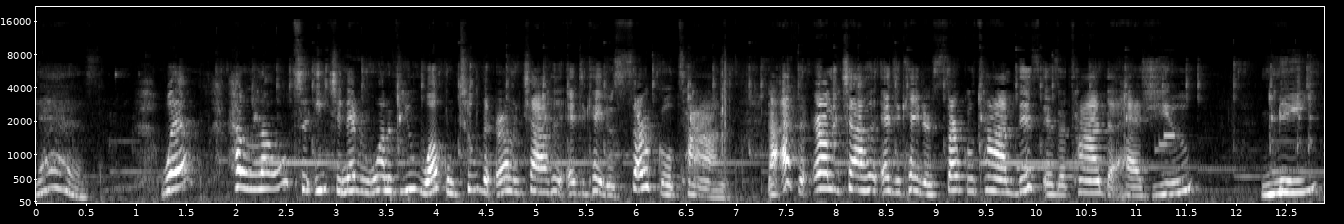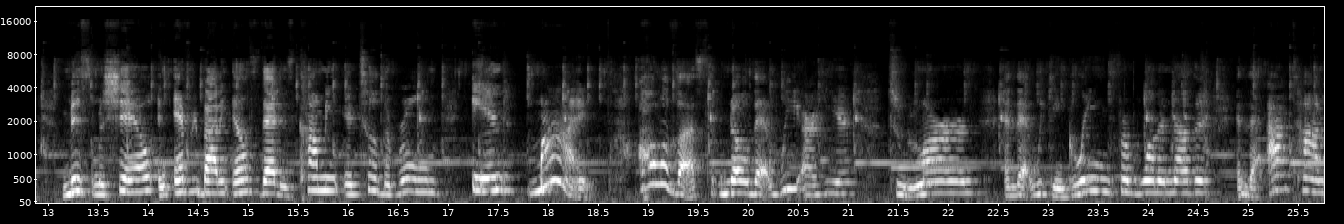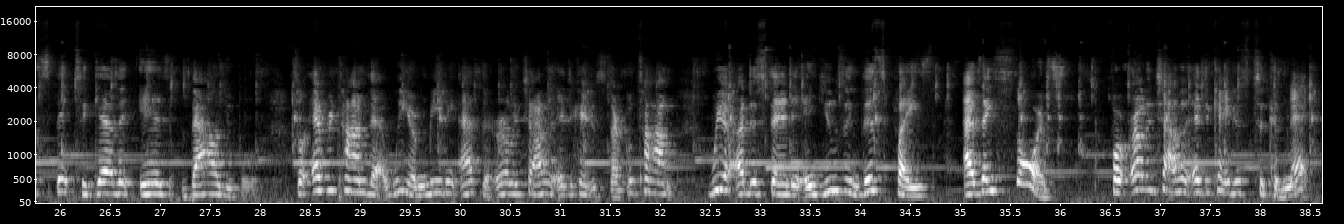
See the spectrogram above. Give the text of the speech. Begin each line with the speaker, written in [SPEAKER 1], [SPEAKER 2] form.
[SPEAKER 1] Yes. Well, hello to each and every one of you. Welcome to the Early Childhood Educator Circle Time. Now, at the Early Childhood Educator Circle Time, this is a time that has you, me, Miss Michelle, and everybody else that is coming into the room in mind. All of us know that we are here to learn and that we can glean from one another and that our time spent together is valuable. So every time that we are meeting at the Early Childhood Educator Circle Time, we are understanding and using this place as a source for early childhood educators to connect,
